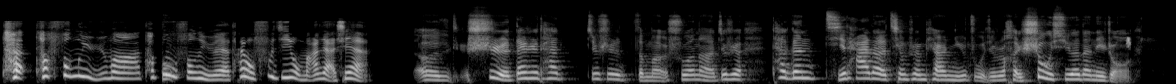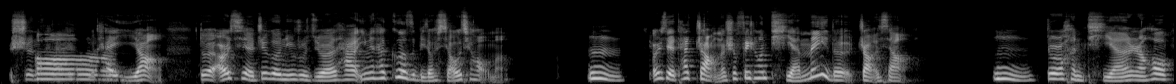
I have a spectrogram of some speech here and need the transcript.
她她丰腴吗？她不丰腴，她有腹肌，有马甲线。呃，是，但是她。就是怎么说呢？就是她跟其他的青春片女主就是很瘦削的那种身材不太一样。对，而且这个女主角她因为她个子比较小巧嘛，嗯，而且她长得是非常甜美的长相，嗯，就是很甜，然后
